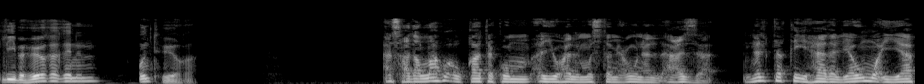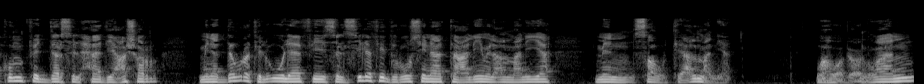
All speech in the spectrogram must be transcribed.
Liebe Hörerinnen und Hörer. أسعد الله أوقاتكم أيها المستمعون الأعزاء. نلتقي هذا اليوم وإياكم في الدرس الحادي عشر من الدورة الأولى في سلسلة دروسنا تعليم الألمانية من صوت ألمانيا وهو بعنوان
